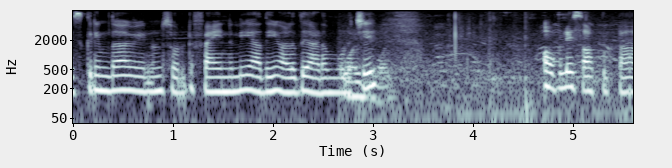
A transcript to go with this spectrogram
ஐஸ்கிரீம் தான் வேணும்னு சொல்லிட்டு ஃபைனலி அதையும் அழுது அடம் பிடிச்சி அவளே சாப்பிட்டா.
